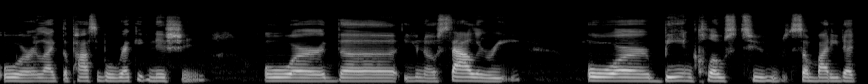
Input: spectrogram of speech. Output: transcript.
or like the possible recognition or the, you know, salary or being close to somebody that,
